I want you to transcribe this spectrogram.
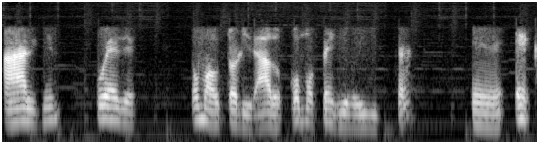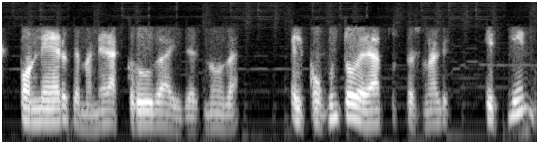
a alguien, puede, como autoridad o como periodista, eh, exponer de manera cruda y desnuda el conjunto de datos personales que tiene.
